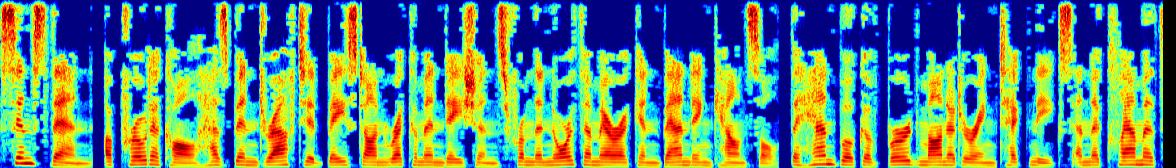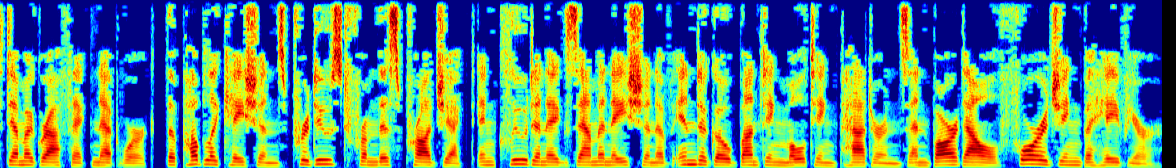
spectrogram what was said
Since then, a protocol has been drafted based on recommendations from the North American Banding Council, the Handbook of Bird Monitoring Techniques, and the Klamath Demographic Network. The publications produced from this project include an examination of indigo bunting molting patterns and barred owl foraging behavior.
